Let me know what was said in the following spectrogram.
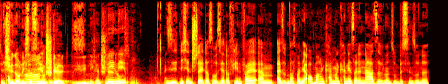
ich finde auch nicht, dass sie entstellt. Sie sieht nicht entstellt nee, nee. aus. Sie sieht nicht entstellt aus. So. Sie hat auf jeden Fall, ähm, also was man ja auch machen kann, man kann ja seine Nase, wenn man so ein bisschen so eine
